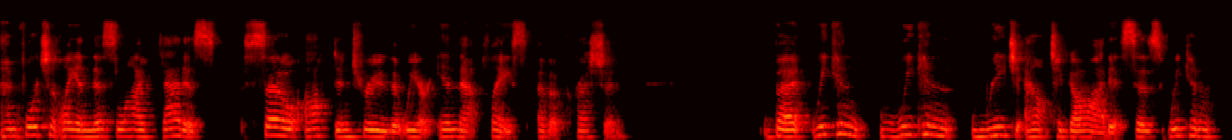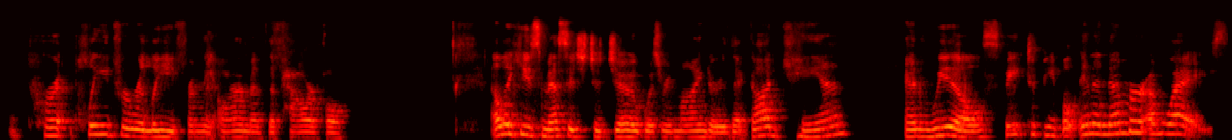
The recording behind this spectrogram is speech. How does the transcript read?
unfortunately, in this life, that is so often true that we are in that place of oppression but we can we can reach out to god it says we can pr- plead for relief from the arm of the powerful Elihu's message to Job was a reminder that God can and will speak to people in a number of ways.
